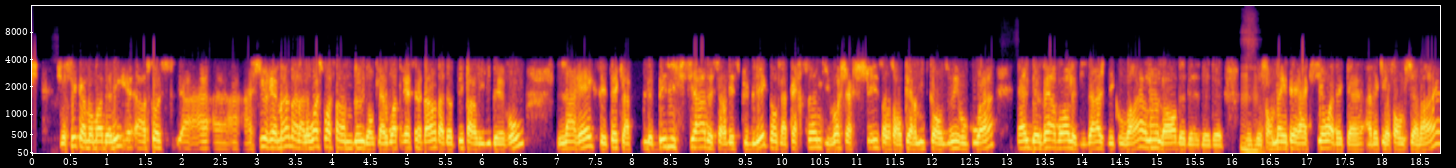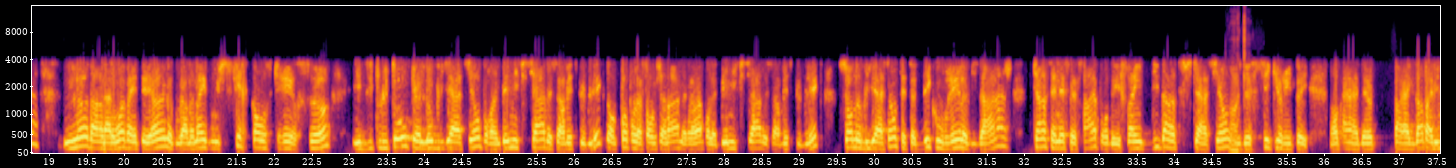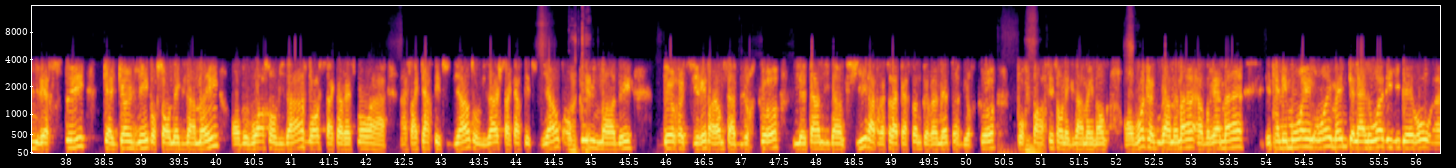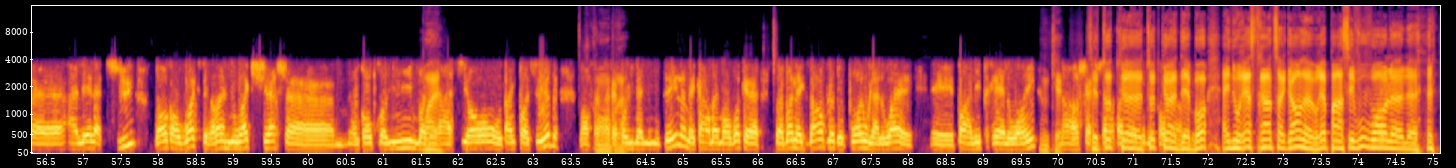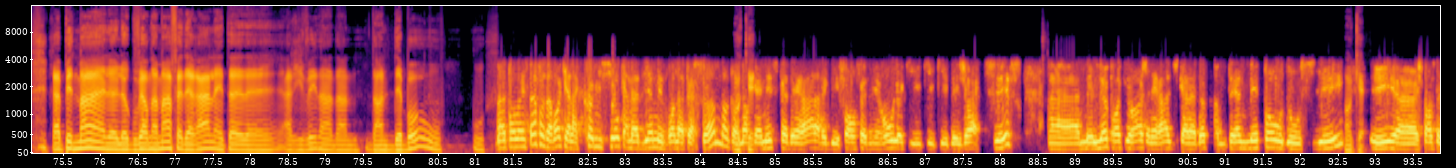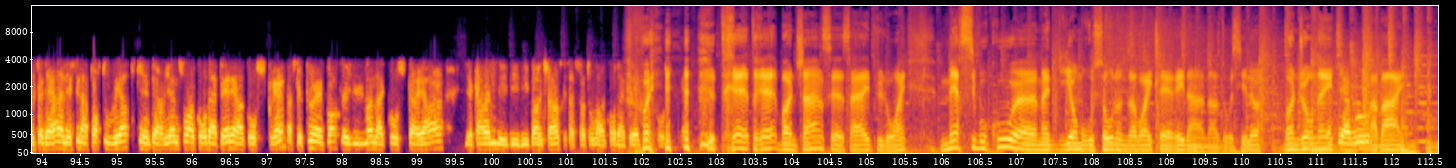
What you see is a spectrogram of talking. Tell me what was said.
sais qu'à un moment donné, en tout cas, assurément dans la loi 62, donc la loi précédente adoptée par les libéraux, la règle, c'était que le bénéficiaire de service public, donc la personne qui va chercher son, permis de conduire ou quoi, elle devait avoir le visage découvert là, lors de, de, de, de, mhm. son interaction avec, euh, avec le fonctionnaire. Là, dans la loi 21, le gouvernement est venu circonscrire ça il dit plutôt que l'obligation pour un bénéficiaire de service public, donc pas pour le fonctionnaire, mais vraiment pour le bénéficiaire de service public, son obligation, c'est de découvrir le visage quand c'est nécessaire pour des fins d'identification ou de sécurité. Donc, par exemple, à l'université, quelqu'un vient pour son examen, on veut voir son visage, voir si ça correspond à, sa carte étudiante, au visage de sa carte étudiante. On peut lui demander de retirer, par exemple, sa burqa, le temps d'identifier. Après ça, la personne peut remettre sa burqa pour mhm. passer son examen. Donc, on voit que le gouvernement a vraiment est allé moins loin, même que la loi des libéraux euh, allait là-dessus. Donc, on voit que c'est vraiment une loi qui cherche euh, un compromis, une modération autant que possible. Bon, ça ne fait pas l'unanimité, mais quand même, on voit que c'est un bon exemple de point où la loi est, pas allée très loin. C'est tout, qu'un débat. Il nous reste 30 secondes. Vrai, pensez-vous voir le, rapidement le, gouvernement fédéral euh, arriver dans, dans le débat ou? Ben, pour l'instant, il faut savoir qu'il y a la Commission canadienne des droits de la personne, donc un organisme fédéral avec des fonds fédéraux là, qui, qui, qui, est déjà actif. Euh, mais le procureur général du Canada comme tel n'est pas au dossier. Et euh, je pense que le fédéral a laissé la porte ouverte pour qu'il intervienne soit en cour d'appel et en cour suprême, parce que peu importe le jugement de la cour supérieure, il y a quand même des, des, bonnes chances que ça se retrouve en cour d'appel. très, très bonne chance. Ça aille plus loin. Merci beaucoup, euh, Maître Guillaume Rousseau, de nous avoir éclairé dans, dans ce dossier-là. Bonne journée. Merci à vous. Bye bye.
